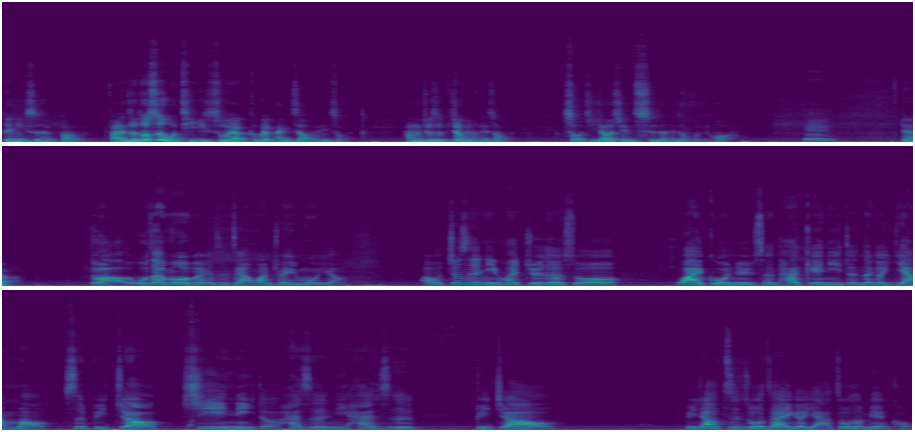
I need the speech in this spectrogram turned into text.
跟你是很棒的。反正都是我提说要可不可以拍照那种，他们就是比较没有那种手机要先吃的那种文化。嗯，对啊，对啊，我在墨尔本也是这样，完全一模一样。哦，就是你会觉得说，外国女生她给你的那个样貌是比较吸引你的，还是你还是比较比较执着在一个亚洲的面孔？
